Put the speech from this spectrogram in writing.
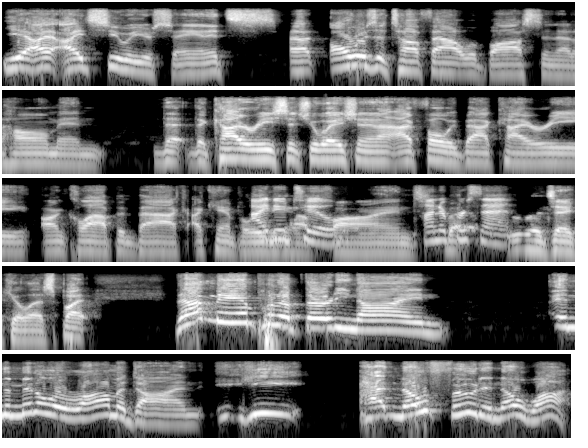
Yeah, I, I see what you're saying. It's uh, always a tough out with Boston at home, and the the Kyrie situation. And I, I fully back Kyrie on clapping back. I can't believe I do too. Fined, hundred percent ridiculous. But that man put up 39 in the middle of Ramadan, he had no food and no what.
